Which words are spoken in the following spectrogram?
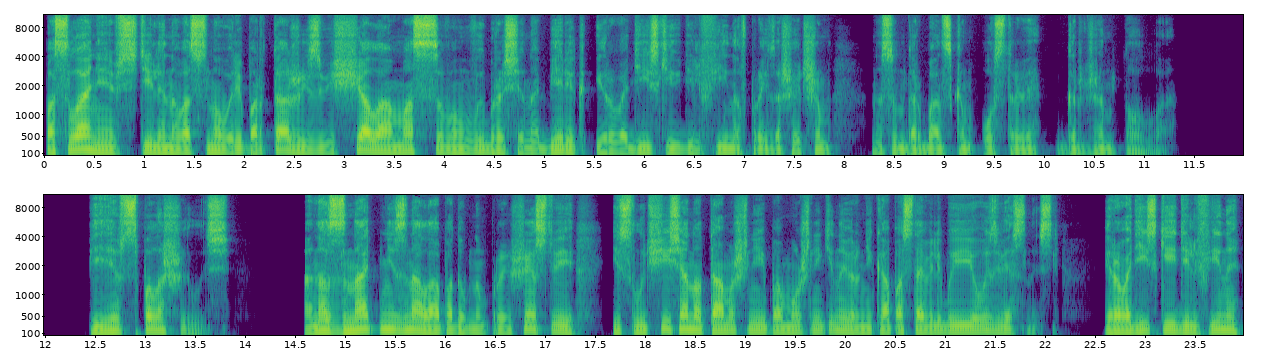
Послание в стиле новостного репортажа извещало о массовом выбросе на берег ирвадийских дельфинов, произошедшем на Сундарбанском острове Гарджантолла. Пия всполошилась. Она знать не знала о подобном происшествии, и случись оно, тамошние помощники наверняка поставили бы ее в известность. Ироводийские дельфины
